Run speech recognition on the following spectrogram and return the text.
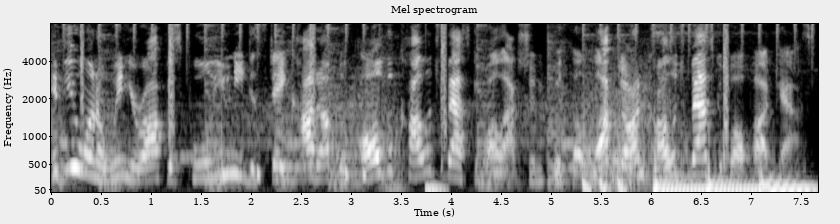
If you want to win your office pool, you need to stay caught up with all the college basketball action with the Locked On College Basketball Podcast.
